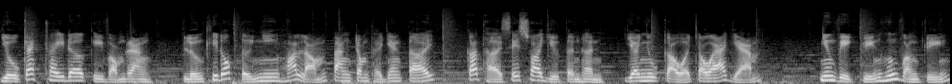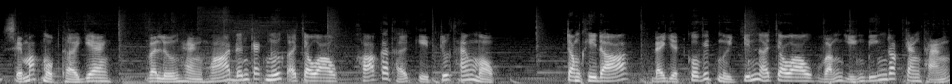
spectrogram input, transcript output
Dù các trader kỳ vọng rằng lượng khí đốt tự nhiên hóa lỏng tăng trong thời gian tới có thể sẽ xoa dịu tình hình do nhu cầu ở châu Á giảm. Nhưng việc chuyển hướng vận chuyển sẽ mất một thời gian và lượng hàng hóa đến các nước ở châu Âu khó có thể kịp trước tháng 1. Trong khi đó, đại dịch Covid-19 ở châu Âu vẫn diễn biến rất căng thẳng.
